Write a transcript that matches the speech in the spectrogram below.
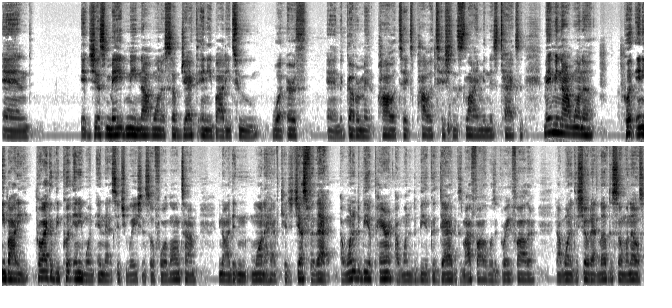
and it just made me not want to subject anybody to what Earth and the government, politics, politicians, sliminess, taxes, made me not want to put anybody, proactively put anyone in that situation. So for a long time, you know, I didn't want to have kids just for that. I wanted to be a parent. I wanted to be a good dad because my father was a great father and I wanted to show that love to someone else.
